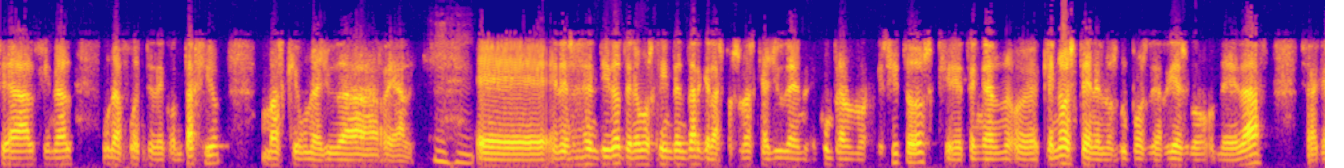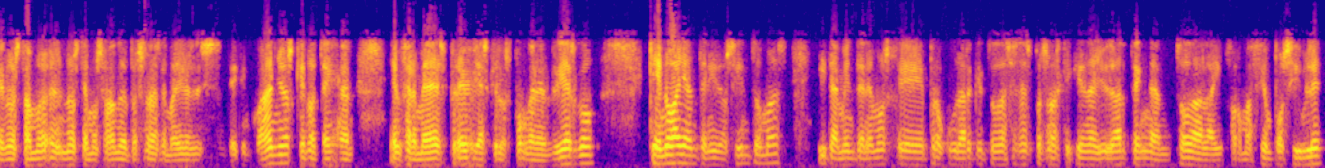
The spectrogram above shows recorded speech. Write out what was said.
sea al final una fuente de contagio más que una ayuda real. Eh, en ese sentido, tenemos que intentar que las personas que ayuden cumplan unos requisitos, que tengan, eh, que no estén en los grupos de riesgo de edad, o sea, que no estamos, no estemos hablando de personas de mayores de 65 años, que no tengan enfermedades previas que los pongan en riesgo, que no hayan tenido síntomas y también tenemos que procurar que todas esas personas que quieren ayudar tengan toda la información posible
